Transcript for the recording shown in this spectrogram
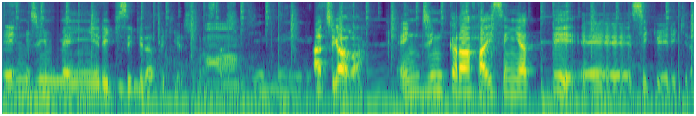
エンジンメインエレキ石だった気がします。あ違うわ。エンジンから配線やって、えー、石油エレキだ。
